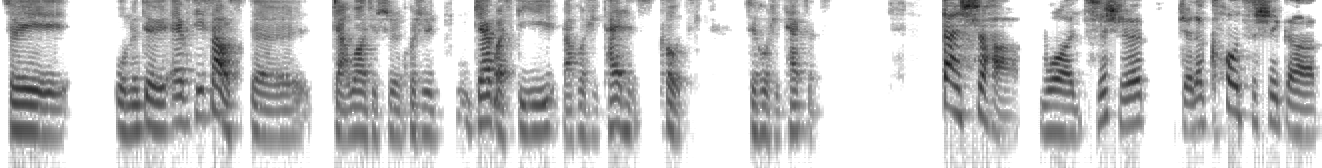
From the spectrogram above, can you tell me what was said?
所以我们对于 FC South 的展望就是会是 Jaguars 第一，然后是 Titans、Colts，最后是 Texans。但是哈。我其实觉得 Coats 是一个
